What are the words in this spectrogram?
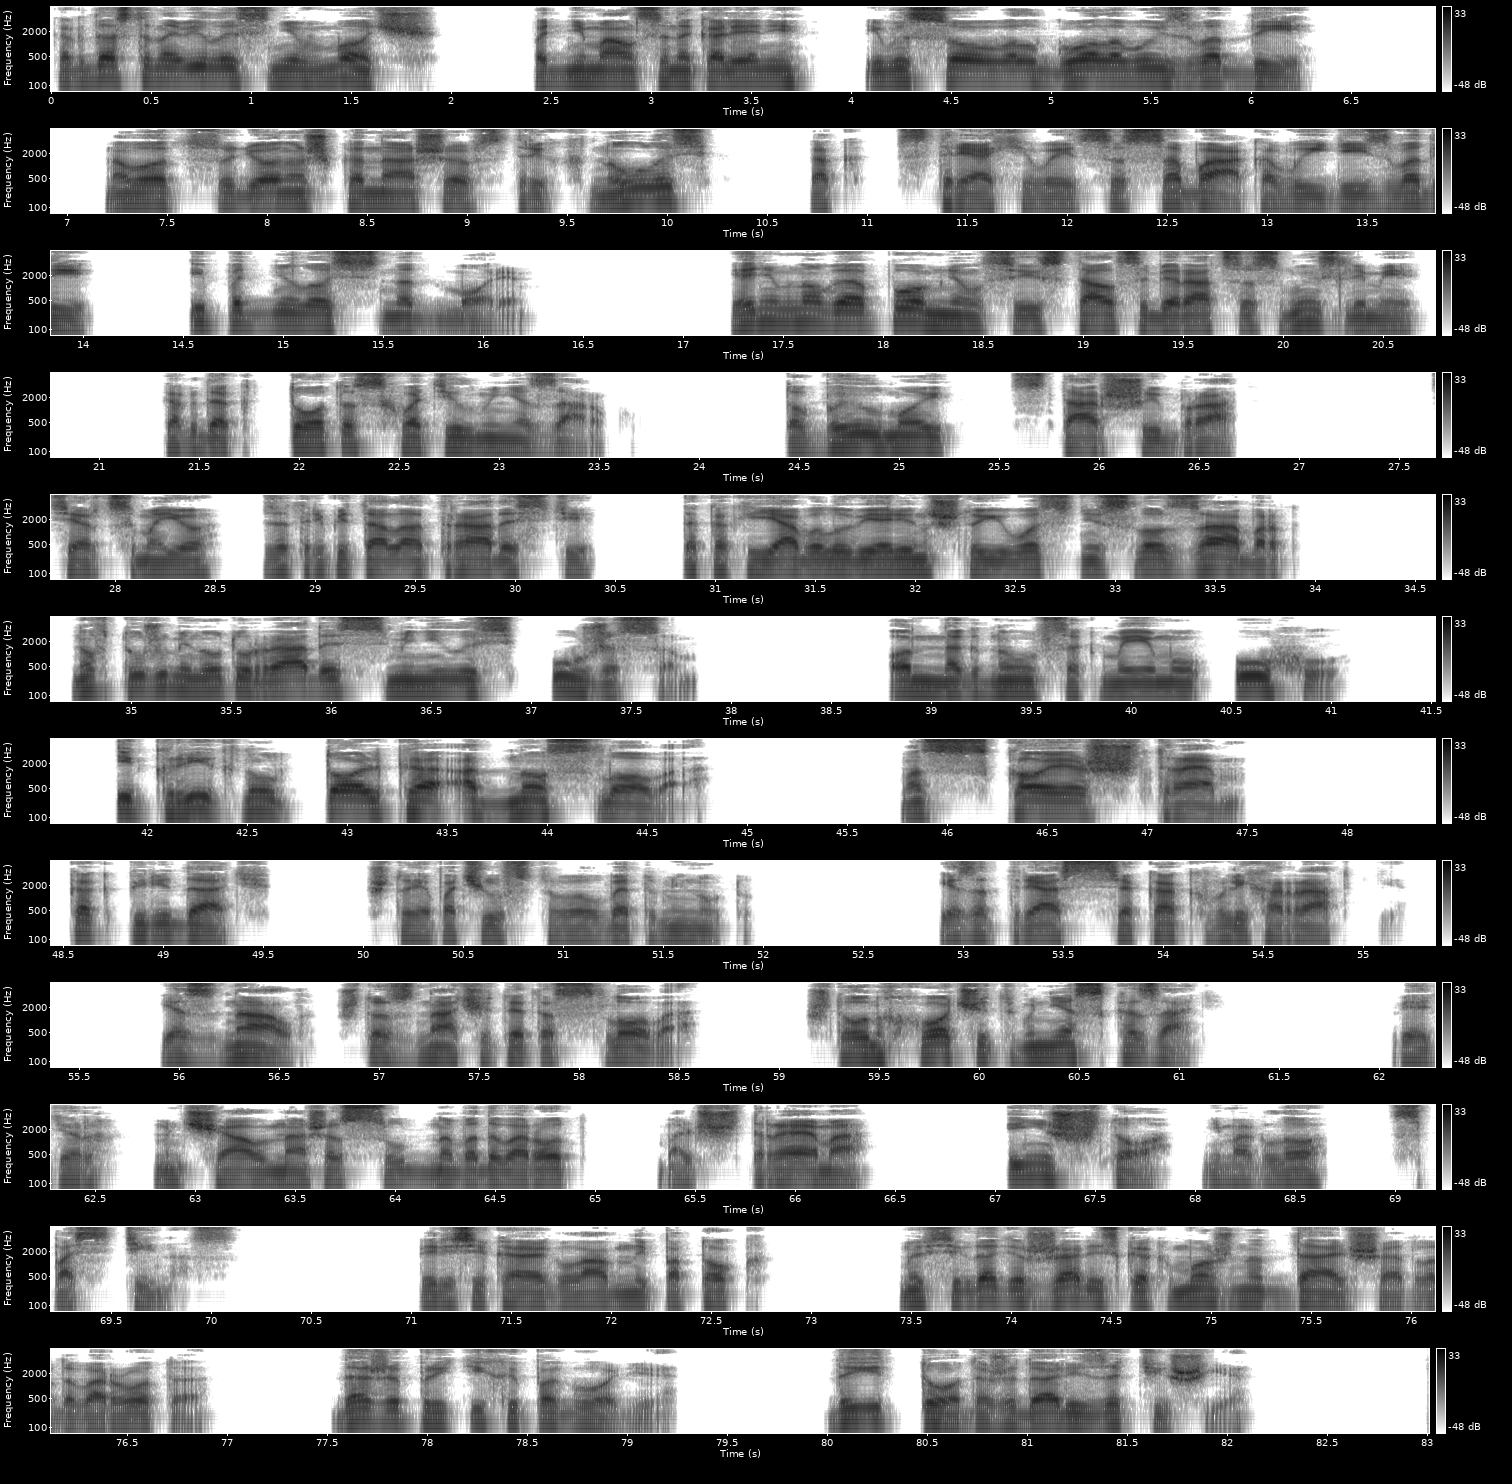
Когда становилось невмочь, поднимался на колени и высовывал голову из воды. Но вот суденышка наша встряхнулась, как стряхивается собака, выйдя из воды, и поднялась над морем. Я немного опомнился и стал собираться с мыслями, когда кто-то схватил меня за руку. То был мой старший брат. Сердце мое затрепетало от радости, так как я был уверен, что его снесло за борт, но в ту же минуту радость сменилась ужасом. Он нагнулся к моему уху и крикнул только одно слово. «Морское штрем!» Как передать, что я почувствовал в эту минуту? Я затрясся, как в лихорадке. Я знал, что значит это слово, что он хочет мне сказать. Ветер мчал наше судно водоворот Мальштрема, и ничто не могло спасти нас. Пересекая главный поток, мы всегда держались как можно дальше от водоворота, даже при тихой погоде. Да и то дожидались затишья.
